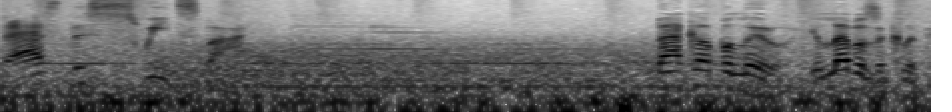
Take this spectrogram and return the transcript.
That's the sweet spot. Back up a little. Your levels are clipping.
